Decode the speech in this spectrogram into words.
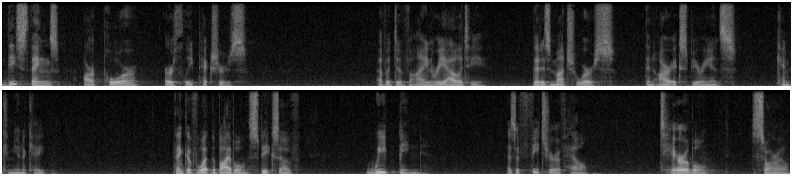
These things are poor earthly pictures of a divine reality that is much worse than our experience can communicate. Think of what the Bible speaks of weeping as a feature of hell. Terrible sorrow.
